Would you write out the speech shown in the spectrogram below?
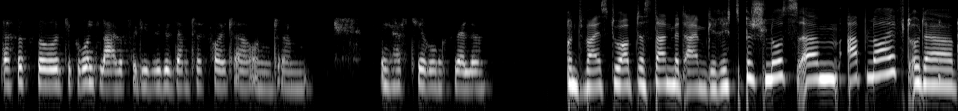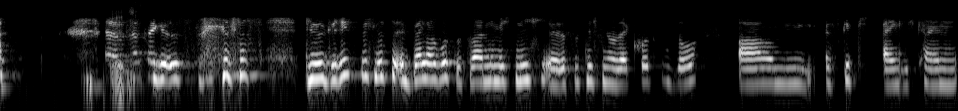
Das ist so die Grundlage für diese gesamte Folter- und ähm, Inhaftierungswelle. Und weißt du, ob das dann mit einem Gerichtsbeschluss ähm, abläuft oder? Äh, das Witzige ist, dass diese Gerichtsbeschlüsse in Belarus, das war nämlich nicht, äh, das ist nicht nur seit kurzem so, ähm, es gibt eigentlich kein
